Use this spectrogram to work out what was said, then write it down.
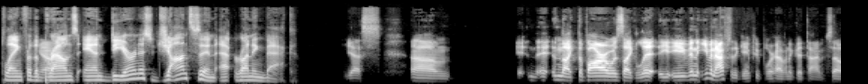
playing for the yeah. Browns and D'Ernest Johnson at running back. Yes. Um, and like the bar was like lit even even after the game people were having a good time so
